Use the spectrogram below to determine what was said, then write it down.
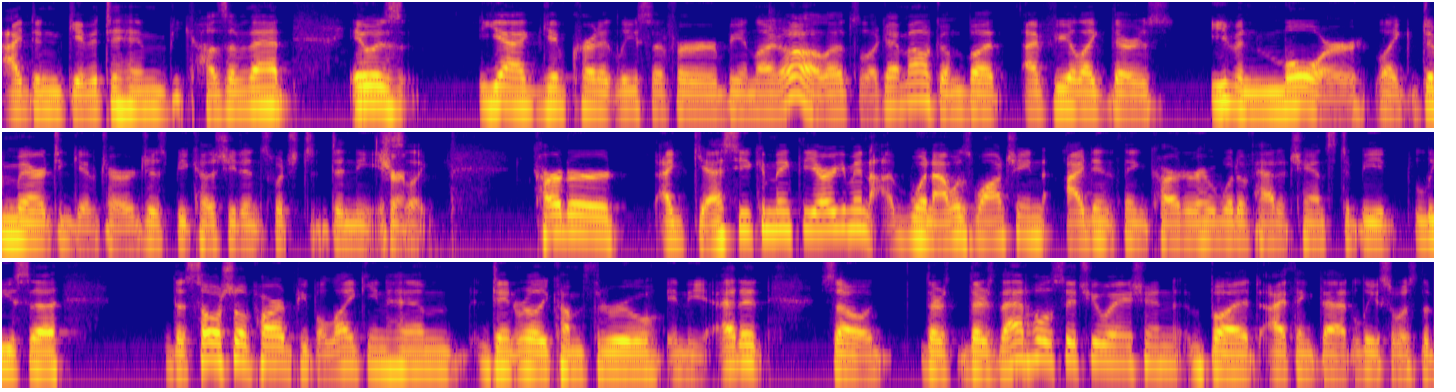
I didn't give it to him because of that. It was yeah, give credit Lisa for being like, "Oh, let's look at Malcolm," but I feel like there's even more like demerit to give to her just because she didn't switch to Denise. Sure. Like Carter, I guess you can make the argument. When I was watching, I didn't think Carter would have had a chance to beat Lisa. The social part, people liking him, didn't really come through in the edit. So there's there's that whole situation, but I think that Lisa was the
